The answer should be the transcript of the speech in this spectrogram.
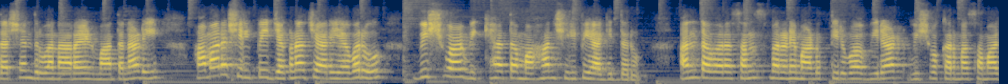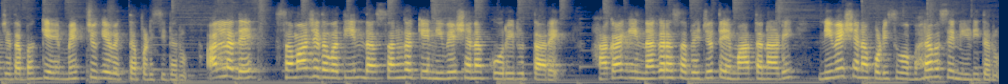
ದರ್ಶನ್ ಧ್ರುವ ನಾರಾಯಣ್ ಮಾತನಾಡಿ ಅಮರ ಶಿಲ್ಪಿ ಜಗಣಾಚಾರ್ಯ ಅವರು ವಿಶ್ವ ವಿಖ್ಯಾತ ಮಹಾನ್ ಶಿಲ್ಪಿಯಾಗಿದ್ದರು. ಅಂತವರ ಸಂಸ್ಮರಣೆ ಮಾಡುತ್ತಿರುವ ವಿರಾಟ್ ವಿಶ್ವಕರ್ಮ ಸಮಾಜದ ಬಗ್ಗೆ ಮೆಚ್ಚುಗೆ ವ್ಯಕ್ತಪಡಿಸಿದರು. ಅಲ್ಲದೆ, ಸಮಾಜದ ವತಿಯಿಂದ ಸಂಘಕ್ಕೆ ನಿವೇಶನ ಕೋರಿರುತ್ತಾರೆ. ಹಾಗಾಗಿ ನಗರಸಭೆ ಜೊತೆ ಮಾತನಾಡಿ ನಿವೇಶನ ಕೊಡಿಸುವ ಭರವಸೆ ನೀಡಿದರು.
